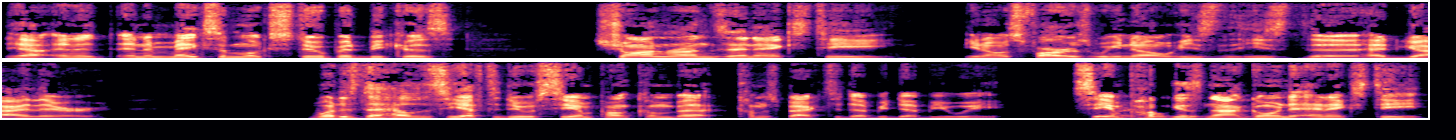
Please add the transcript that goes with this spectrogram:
Yeah, and it and it makes him look stupid because Shawn runs NXT. You know, as far as we know, he's the, he's the head guy there. What is the hell does he have to do with CM Punk come back comes back to WWE? CM Punk is not going to NXT.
